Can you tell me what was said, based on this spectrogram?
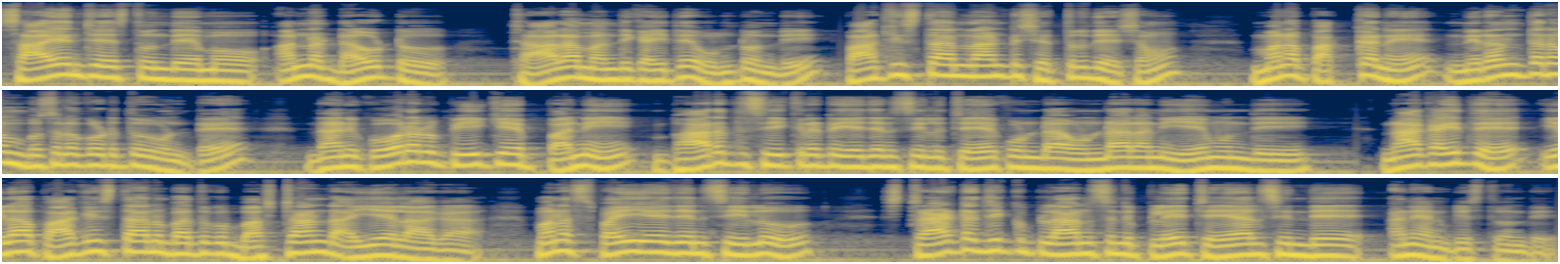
సాయం చేస్తుందేమో అన్న డౌట్ చాలా మందికైతే ఉంటుంది. పాకిస్తాన్ లాంటి శత్రుదేశం మన పక్కనే నిరంతరం బుసలు కొడుతూ ఉంటే దాని కూరలు పీకే పని భారత్ సీక్రెట్ ఏజెన్సీలు చేయకుండా ఉండాలని ఏముంది? నాకైతే ఇలా పాకిస్తాన్ బతుకు బస్టాండ్ అయ్యేలాగా మన స్పై ఏజెన్సీలు స్ట్రాటజిక్ ప్లాన్స్ని ప్లే చేయాల్సిందే అని అనిపిస్తుంది.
